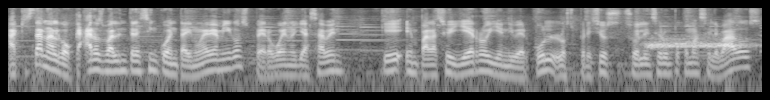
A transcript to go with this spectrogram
Aquí están algo caros, valen 3.59 amigos. Pero bueno, ya saben que en Palacio de Hierro y en Liverpool los precios suelen ser un poco más elevados.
